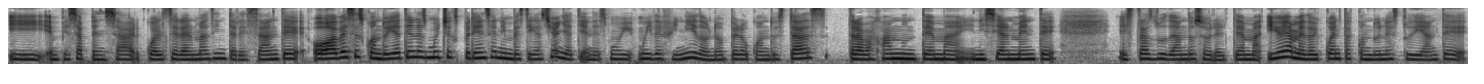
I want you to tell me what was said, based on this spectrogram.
y empieza a pensar cuál será el más interesante. O a veces cuando ya tienes mucha experiencia en investigación ya tienes muy, muy definido, ¿no? Pero cuando estás trabajando un tema inicialmente estás dudando sobre el tema. Y yo ya me doy cuenta cuando un estudiante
